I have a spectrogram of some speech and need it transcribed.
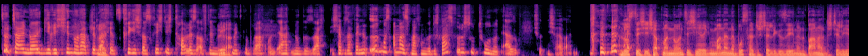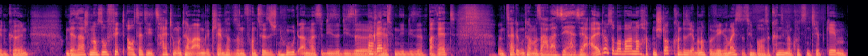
total neugierig hin und habe gedacht, jetzt kriege ich was richtig Tolles auf den Weg Ja. mitgebracht. Und er hat nur gesagt, ich habe gesagt, wenn du irgendwas anderes machen würdest, was würdest du tun? Und er so, ich würde nicht heiraten. Lustig, ich habe mal einen 90-jährigen Mann an der Bushaltestelle gesehen, an der Bahnhaltestelle hier in Köln. Und der sah schon noch so fit aus, der hatte die Zeitung unterm Arm geklemmt, hatte so einen französischen Hut an, weißt du, diese, diese, Barett. die, diese Barett. Und Zeitung unterm Arm, sah aber sehr, sehr alt aus, aber war noch, hat einen Stock, konnte sich aber noch bewegen. Da meinte ich zu ihm, boah, so können Sie mir kurz einen Tipp geben.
